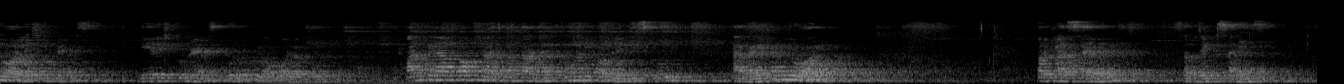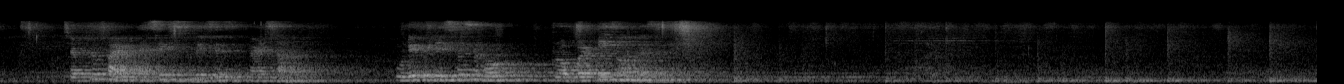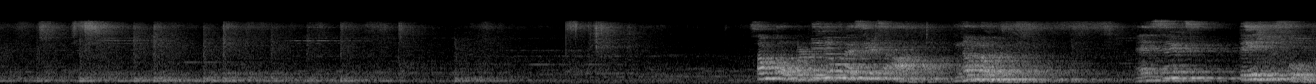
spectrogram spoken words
Dear students, good luck all of you. On behalf of Rajmat Anand Kumari Public School, I welcome you all for class 7, subject science, chapter 5, acids, bases and summary. Today we discuss about properties of acids. some properties of acids are number acids taste soap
